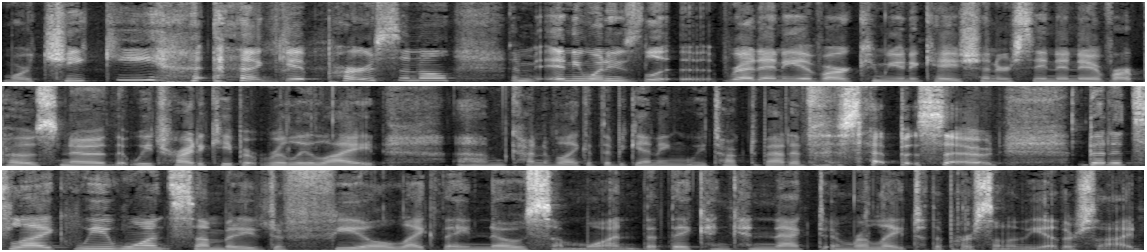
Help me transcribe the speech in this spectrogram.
more cheeky, get personal. And anyone who's li- read any of our communication or seen any of our posts know that we try to keep it really light, um, kind of like at the beginning we talked about it this episode. But it's like we want somebody to feel like they know someone, that they can connect and relate to the person on the other side.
